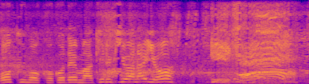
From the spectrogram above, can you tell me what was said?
僕もここで負ける気はないよ。行け！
